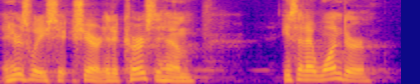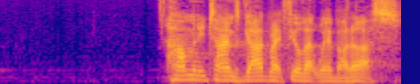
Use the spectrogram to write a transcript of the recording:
And here's what he sh- shared it occurs to him, he said, I wonder how many times God might feel that way about us.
